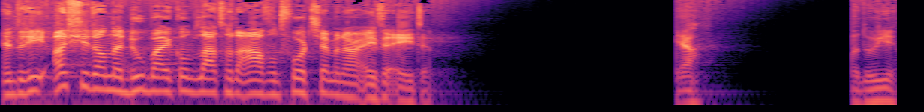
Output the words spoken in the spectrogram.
En drie, als je dan naar Dubai komt, laten we de avond voor het seminar even eten. Ja. Wat doe je?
